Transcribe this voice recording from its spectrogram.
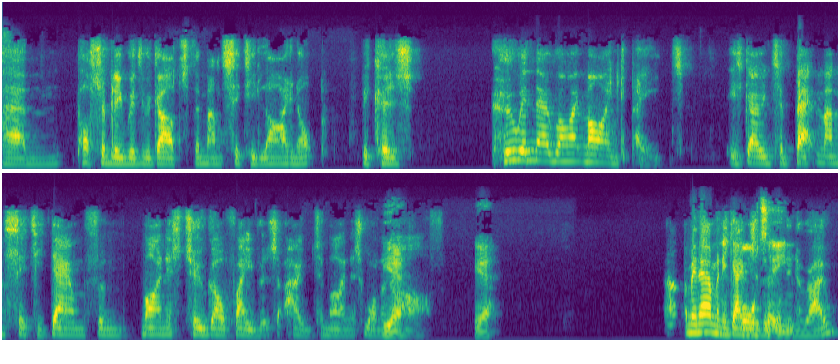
um, possibly with regard to the Man City lineup, because who in their right mind, Pete, is going to bet Man City down from minus two goal favourites at home to minus one and yeah. a half? Yeah. I mean, how many games 14. have they won in a row?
